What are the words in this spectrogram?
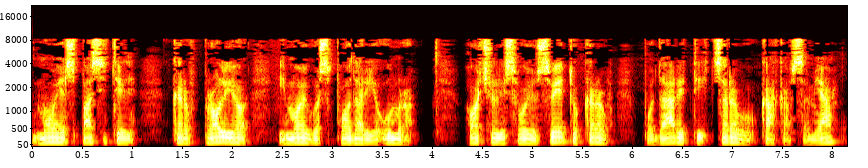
Moj je spasitelj krv prolio i moj gospodar je umro. Hoće li svoju svetu krv podariti crvu kakav sam ja?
